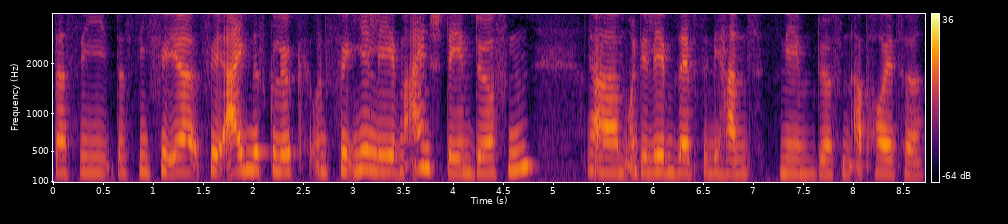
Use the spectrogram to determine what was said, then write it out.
dass sie, dass sie für, ihr, für ihr eigenes Glück und für ihr Leben einstehen dürfen ja. ähm, und ihr Leben selbst in die Hand nehmen dürfen ab heute.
